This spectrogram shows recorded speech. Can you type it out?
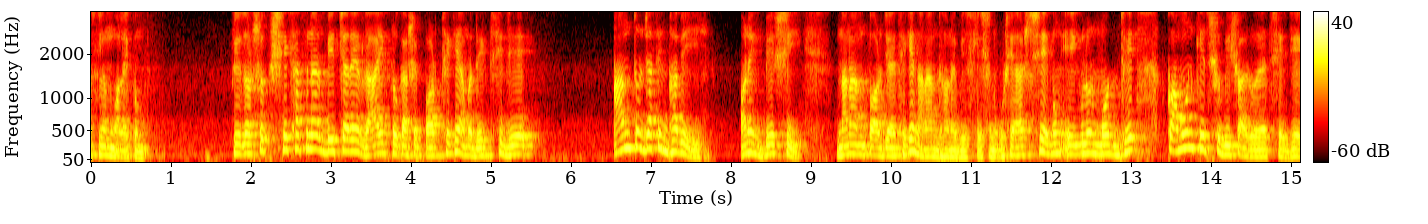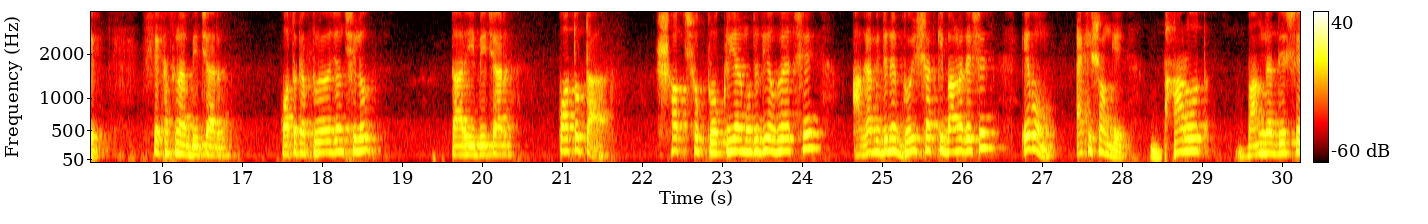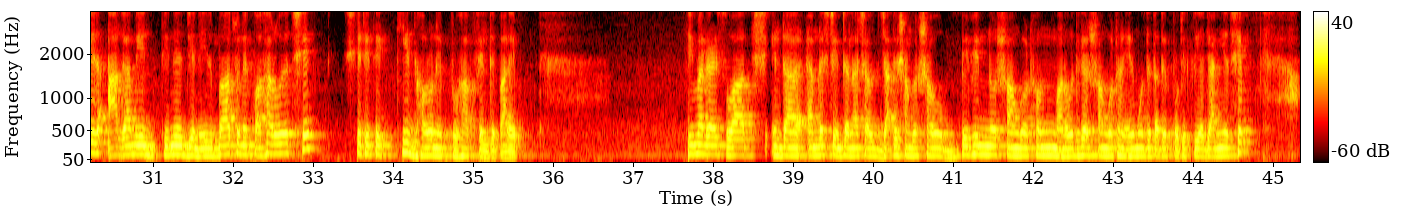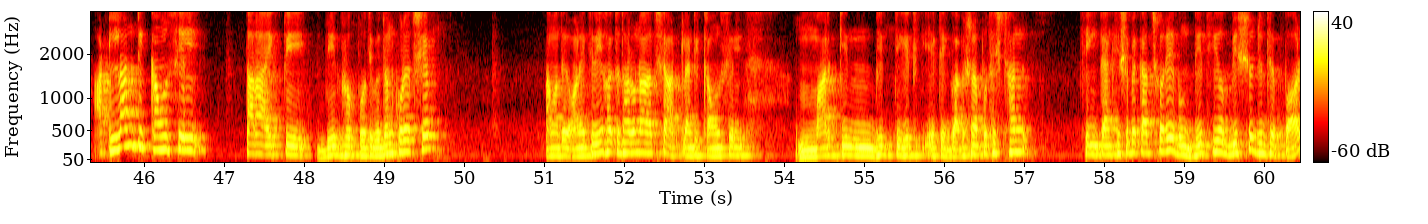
আসসালামু আলাইকুম। প্রিয় দর্শক, শেখ হাসিনার বিচারের রায় প্রকাশের পর থেকে আমরা দেখছি যে আন্তর্জাতিকভাবেই অনেক বেশি নানান পর্যায় থেকে নানান ধরনের বিশ্লেষণ উঠে আসছে এবং এইগুলোর মধ্যে কমন কিছু বিষয় রয়েছে যে শেখ হাসিনার বিচার কতটা প্রয়োজন ছিল, তার এই বিচার কতটা স্বচ্ছ প্রক্রিয়ার মধ্যে দিয়ে হয়েছে, আগামী দিনের ভবিষ্যৎ কি বাংলাদেশের, এবং একই সঙ্গে ভারত বাংলাদেশের আগামী দিনের যে নির্বাচনের কথা রয়েছে, সেটিতে কি ধরনের প্রভাব ফেলতে পারে? Human rights watch inter amnesty international জাতিসংঘ সহ বিভিন্ন সংগঠন, মানবাধিকার সংগঠন এর মধ্যে তাদের প্রতিক্রিয়া জানিয়েছে। আটলান্টিক কাউন্সিল তারা একটি দীর্ঘ প্রতিবেদন করেছে। আমাদের অনেকেরই হয়তো ধারণা আছে আটলান্টিক কাউন্সিল মার্কিন ভিত্তিক একটি- একটি গবেষণা প্রতিষ্ঠান থিঙ্ক ট্যাঙ্ক হিসেবে কাজ করে এবং দ্বিতীয় বিশ্বযুদ্ধের পর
